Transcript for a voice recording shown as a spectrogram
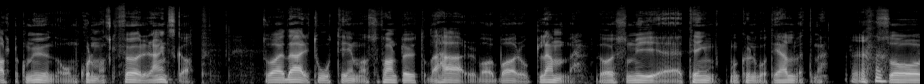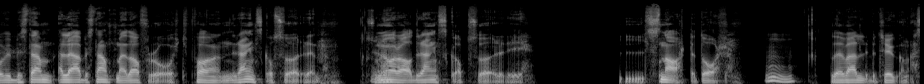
Alta kommune om hvordan man skulle føre regnskap. Så var jeg der i to timer, og så fant jeg ut at det her var bare å glemme. Det var jo så mye eh, ting man kunne gå til helvete med. Så vi bestemte, eller jeg bestemte meg da for å få en regnskapsfører inn. Så nå har jeg hatt regnskapsfører i snart et år. Mm. Så det er veldig betryggende.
